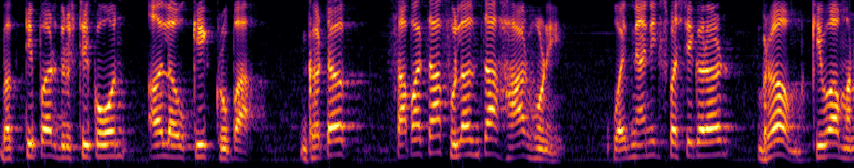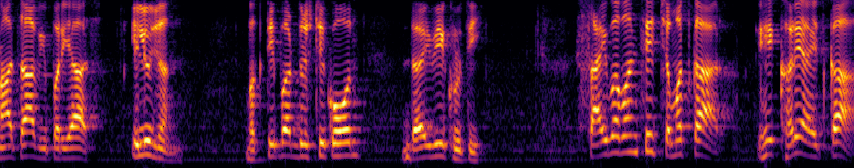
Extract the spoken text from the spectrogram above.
भक्तिपर दृष्टिकोन अलौकिक कृपा. घटक सापाचा फुलांचा हार होणे वैज्ञानिक स्पष्टीकरण भ्रम किंवा मनाचा विपर्यास इल्युजन भक्तिपर दृष्टिकोन दैवी कृती. साईबाबांचे चमत्कार हे खरे आहेत का?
